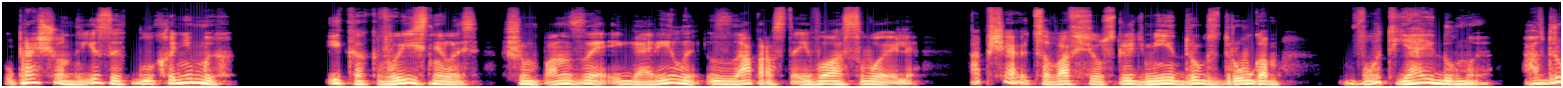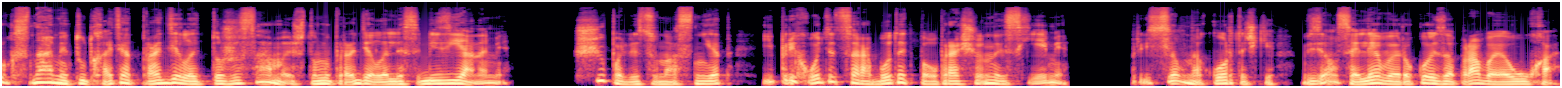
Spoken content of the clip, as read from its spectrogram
упрощенный язык глухонемых. И, как выяснилось, шимпанзе и гориллы запросто его освоили. Общаются вовсю с людьми, друг с другом. Вот я и думаю, а вдруг с нами тут хотят проделать то же самое, что мы проделали с обезьянами? Щупалец у нас нет, и приходится работать по упрощенной схеме. Присел на корточки, взялся левой рукой за правое ухо.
